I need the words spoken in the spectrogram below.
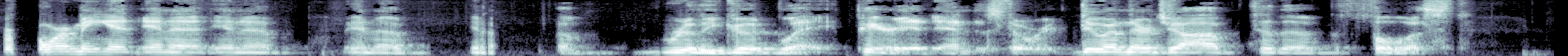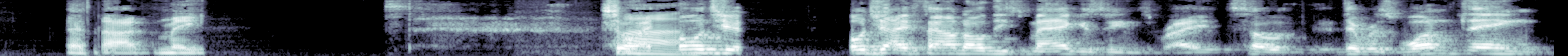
performing it in a in a in a you know a really good way. Period. End of story. Doing their job to the fullest and not make. So I Ah. told you, told you I found all these magazines, right? So there was one thing.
